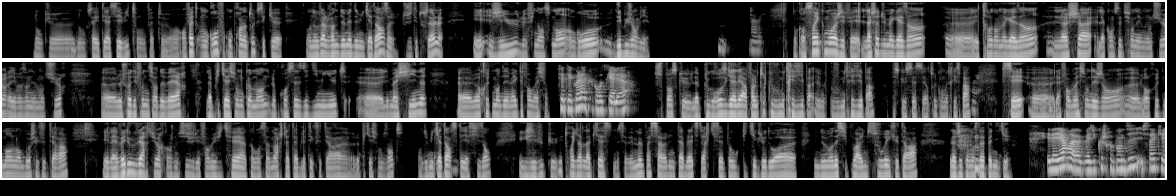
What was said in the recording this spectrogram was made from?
Donc, donc ça a été assez vite. En fait, en, fait, en gros, il faut comprendre un truc, c'est que on a ouvert le 22 mai 2014, j'étais tout seul, et j'ai eu le financement en gros début janvier. Ah Donc en 5 mois, j'ai fait l'achat du magasin, euh, les travaux dans le magasin, l'achat, la conception des montures, la livraison des montures, euh, le choix des fournisseurs de verre, l'application de commande, le process des 10 minutes, euh, les machines, le recrutement des mecs, la formation. C'était quoi la plus grosse galère? Je pense que la plus grosse galère, enfin le truc que vous maîtrisiez pas, que vous maîtrisiez pas, parce que ça c'est un truc qu'on maîtrise pas, c'est la formation des gens, le recrutement, l'embauche, etc. Et la veille de l'ouverture, quand je me suis dit je vais les former vite fait à comment ça marche, la tablette, etc., l'application de vente, en 2014, mmh. c'était il y a 6 ans, et que j'ai vu que les trois gardes de la pièce ne savaient même pas servir d'une tablette, c'est-à-dire qu'ils savaient pas où cliquer avec le doigt, ils me demandaient s'il pouvait avoir une souris, etc. Là j'ai commencé à paniquer. Et d'ailleurs, euh, bah, du coup, je rebondis. C'est ça qu'il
